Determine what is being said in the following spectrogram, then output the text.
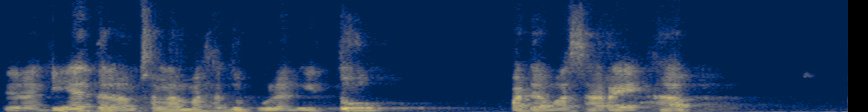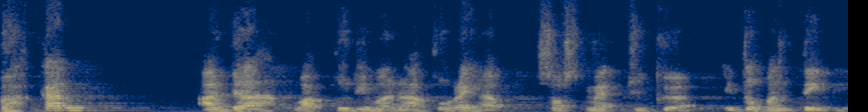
Dan akhirnya dalam selama satu bulan itu pada masa rehab bahkan ada waktu di mana aku rehab sosmed juga. Itu penting.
